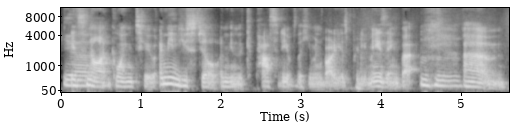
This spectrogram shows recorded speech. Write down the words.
yeah. it's not going to. I mean, you still, I mean, the capacity of the human body is pretty amazing, but Mhm. um,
